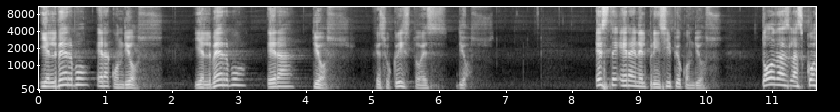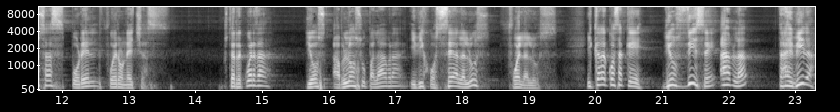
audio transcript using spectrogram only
Y el verbo era con Dios. Y el verbo era Dios. Jesucristo es Dios. Este era en el principio con Dios. Todas las cosas por Él fueron hechas. ¿Usted recuerda? Dios habló su palabra y dijo, sea la luz, fue la luz. Y cada cosa que Dios dice, habla, trae vida.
